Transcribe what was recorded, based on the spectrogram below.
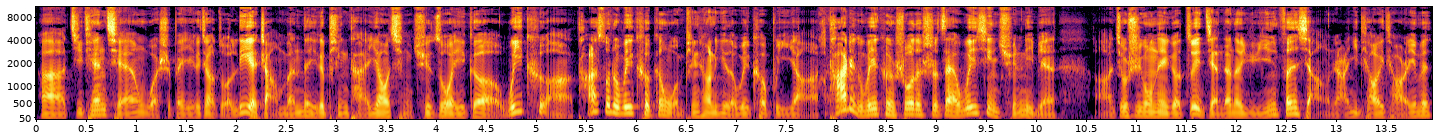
啊，几天前我是被一个叫做猎掌门的一个平台邀请去做一个微课啊。他说的微课跟我们平常理解的微课不一样啊。他这个微课说的是在微信群里边啊，就是用那个最简单的语音分享，然后一条一条，因为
